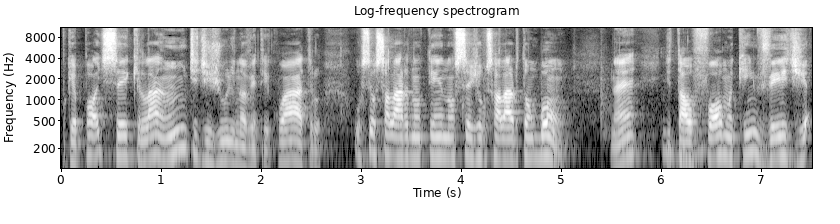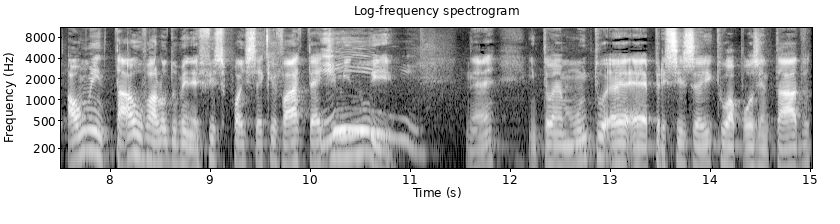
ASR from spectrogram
Porque pode ser que lá antes de julho de 94 o seu salário não, tenha, não seja um salário tão bom. Né? De uhum. tal forma que, em vez de aumentar o valor do benefício, pode ser que vá até diminuir. Né? Então é muito é, é preciso aí que o aposentado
